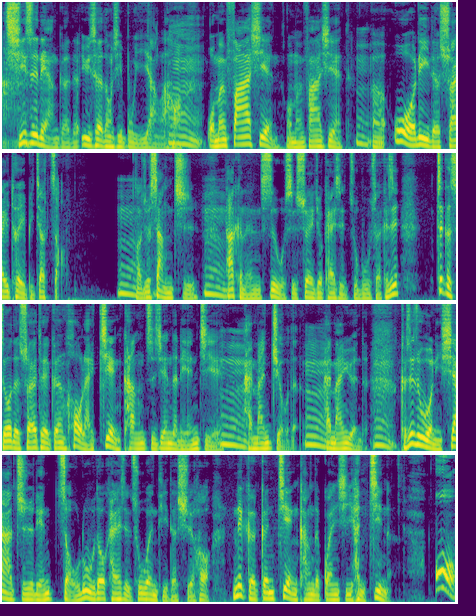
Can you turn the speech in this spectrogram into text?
嗯、其实两个的预测东西不一样了哈。嗯、我们发现，我们发现，呃，握力的衰退比较早。嗯，哦，就上肢，嗯，他可能四五十岁就开始逐步衰，可是这个时候的衰退跟后来健康之间的连结，嗯，还蛮久的，嗯，还蛮远的，嗯。可是如果你下肢连走路都开始出问题的时候，那个跟健康的关系很近了。哦，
